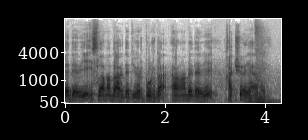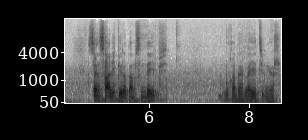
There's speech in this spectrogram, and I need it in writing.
Bedevi'yi İslam'a davet ediyor burada ama Bedevi kaçıyor yani sen salih bir adamsın deyip bu kadarla yetiniyor.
